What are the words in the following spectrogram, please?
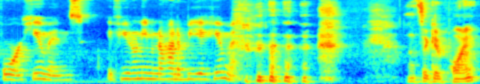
for humans if you don't even know how to be a human? That's a good point.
